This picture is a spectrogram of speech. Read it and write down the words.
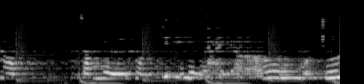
Không, giống như không chỉ dừng lại ở một chút.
